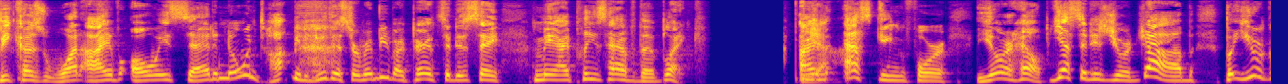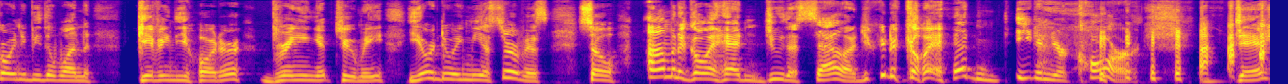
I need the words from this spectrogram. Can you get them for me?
because what i've always said and no one taught me to do this or maybe my parents did is say may i please have the blank I'm Yeah. asking for your help. Yes, it is your job, but you're going to be the one giving the order, bringing it to me. You're doing me a service. So I'm going to go ahead and do the salad. You're going to go ahead and eat in your car, dick.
